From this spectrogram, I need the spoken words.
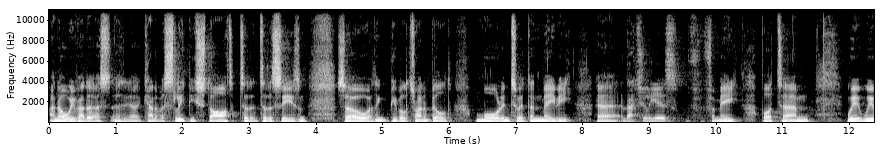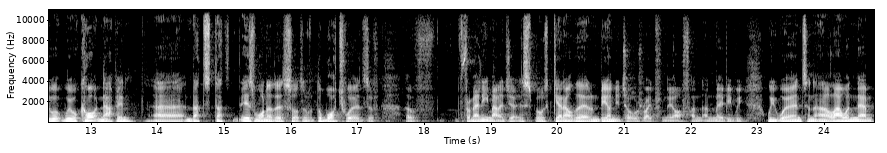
I know we've had a, a, a, kind of a sleepy start to the, to the season, so I think people are trying to build more into it than maybe uh, it actually is for me. But um, we, we, were, we were caught napping, uh, and that's, that is one of the sort of the watchwords of, of from any manager, I suppose, get out there and be on your toes right from the off. And, and maybe we, we weren't, and allowing them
